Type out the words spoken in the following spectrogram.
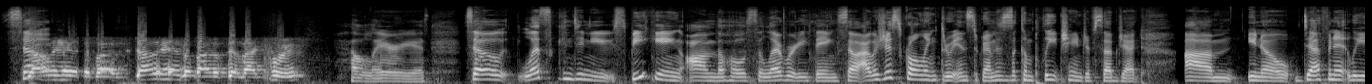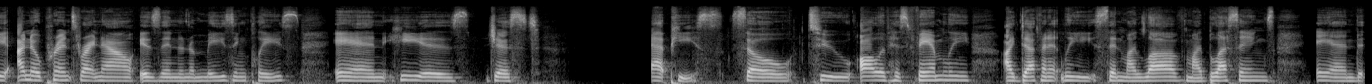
So Y'all ain't had nobody. Y'all ain't had nobody up there like Prince. Hilarious. So let's continue speaking on the whole celebrity thing. So I was just scrolling through Instagram. This is a complete change of subject. Um, you know, definitely, I know Prince right now is in an amazing place and he is just at peace. So, to all of his family, I definitely send my love, my blessings, and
